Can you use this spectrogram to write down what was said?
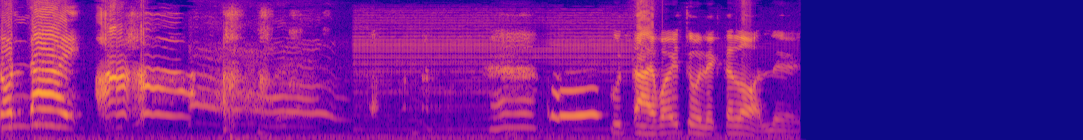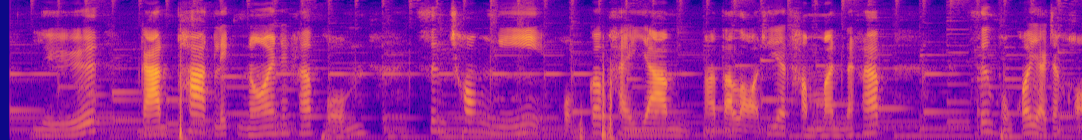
จนได้อ้ากูตายเพราะไอ้ตัวเล็กตลอดเลย หรือการพากเล็กน้อยนะครับผม ซึ่งช่องนี้ผมก็พยายามมาตลอดที่จะทำมันนะครับ ซึ่งผมก็อยากจะขอ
